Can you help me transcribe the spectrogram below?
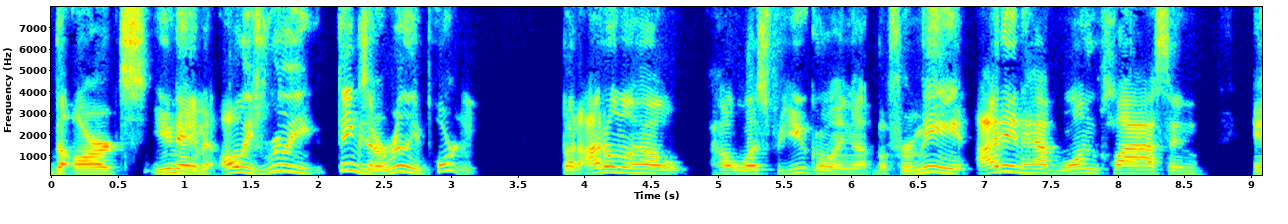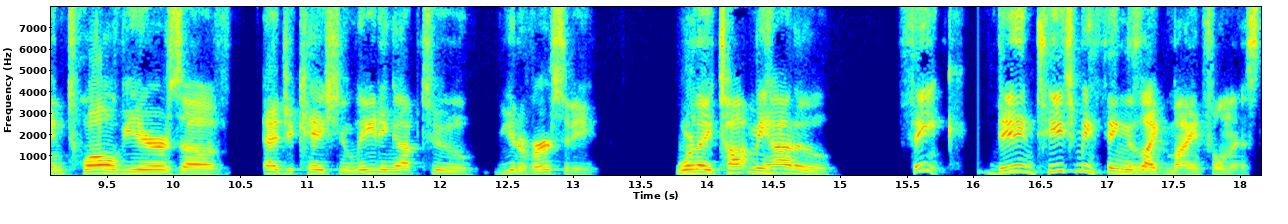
the arts, you name it, all these really things that are really important. But I don't know how how it was for you growing up, but for me, I didn't have one class in in 12 years of education leading up to university where they taught me how to think. They didn't teach me things like mindfulness.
